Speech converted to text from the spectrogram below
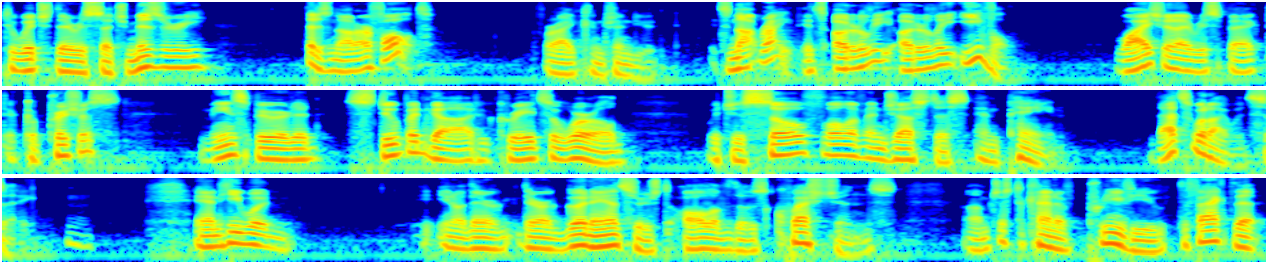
to which there is such misery? That is not our fault. For I continued, It's not right. It's utterly, utterly evil. Why should I respect a capricious, mean spirited, stupid God who creates a world which is so full of injustice and pain? That's what I would say. Mm. And he would, you know, there, there are good answers to all of those questions. Um, just to kind of preview the fact that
